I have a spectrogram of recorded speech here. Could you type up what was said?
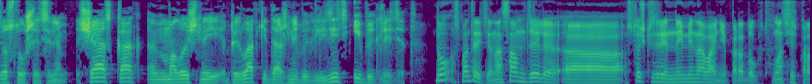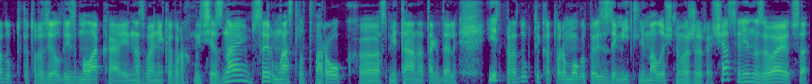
радиослушателям. Сейчас как э, молочные прилавки должны выглядеть и выглядят? Ну, смотрите, на самом деле, э, с точки зрения наименования продуктов, у нас есть продукты, которые сделаны из молока, и названия которых мы все знаем, сыр, масло, творог, э, сметана и так далее. Есть продукты, которые могут произвести заменители молочного жира. Сейчас они называются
